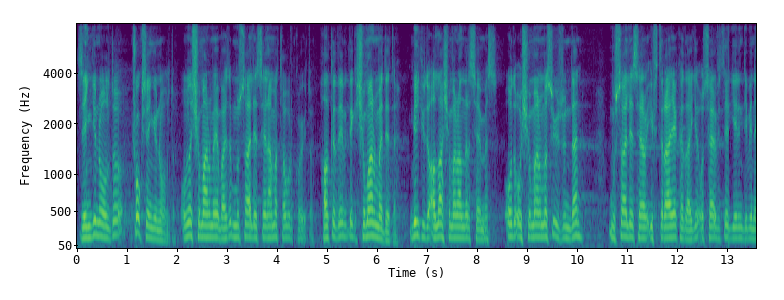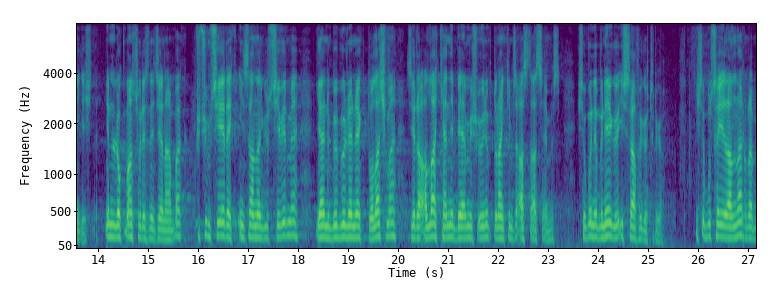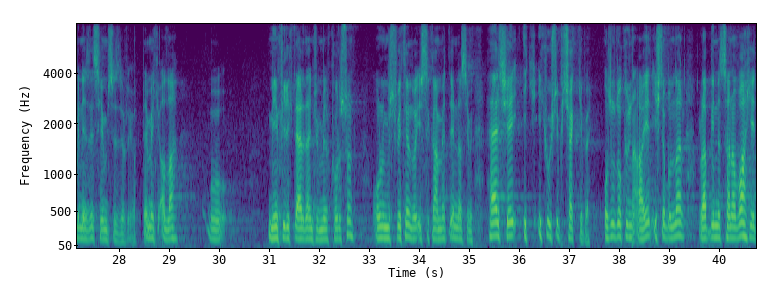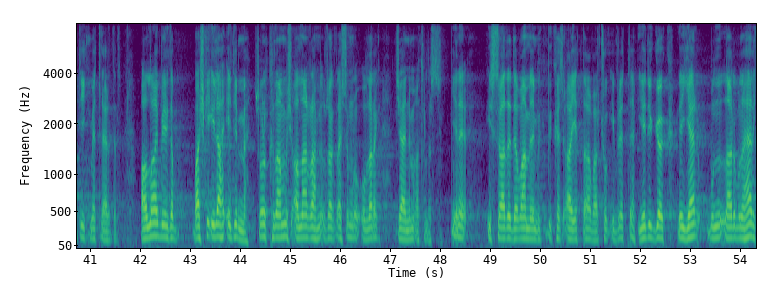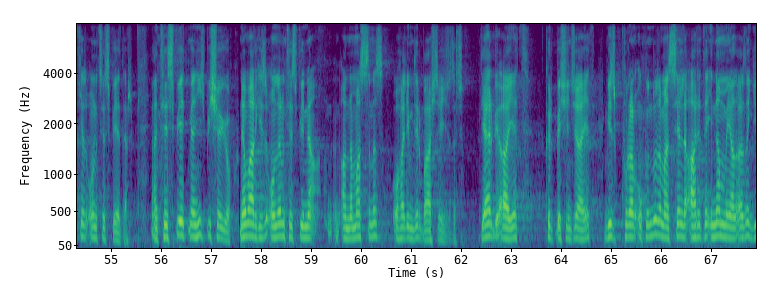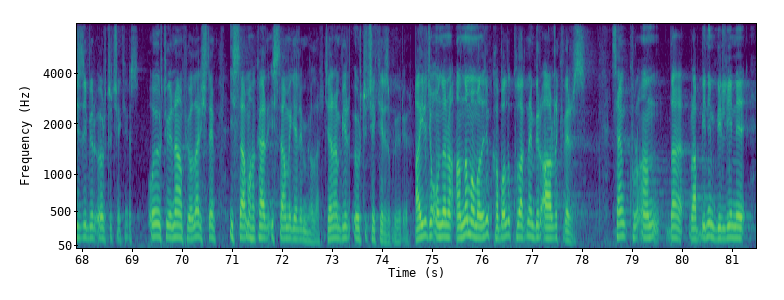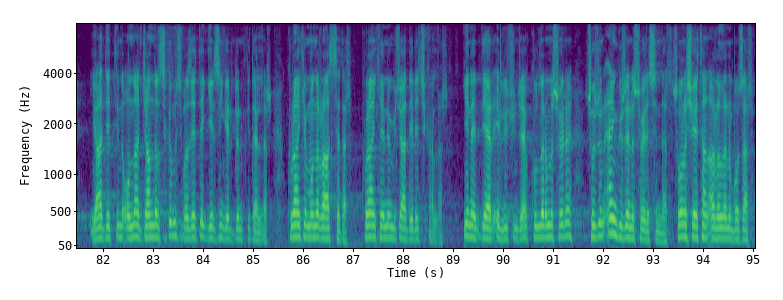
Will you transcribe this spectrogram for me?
Zengin oldu, çok zengin oldu. Ona şımarmaya başladı. Musa aleyhisselama tavır koydu. Halka dedi ki şımarma dedi. Bil ki de Allah şımaranları sevmez. O da o şımarması yüzünden Musa aleyhisselam iftiraya kadar gitti. O servisleri yerin dibine geçti. Yine Lokman suresinde Cenab-ı Hak küçümseyerek insanlara yüz çevirme, yani böbürlenerek dolaşma. Zira Allah kendi beğenmiş, övünüp duran kimse asla sevmez. İşte bu ne bu neye göre israfa götürüyor. İşte bu sayılanlar Rabbin nezdinde sevimsizdir diyor. Demek ki Allah bu menfiliklerden cümle korusun. Onun müsbetine doğru istikametleri nasip etsin. Her şey iki, iki uçlu bıçak gibi. 39. ayet işte bunlar Rabbinin sana vahyettiği hikmetlerdir. Allah'la birlikte başka ilah edinme. Sonra kılanmış Allah'ın rahmet uzaklaştırma olarak cehenneme atılırsın. Yine İsra'da devam eden bir, birkaç ayet daha var. Çok ibretli. Yedi gök ve yer bunları bunu herkes onu tesbih eder. Yani tesbih etmeyen hiçbir şey yok. Ne var ki siz onların tesbihini anlamazsınız. O halimdir, bağışlayıcıdır. Diğer bir ayet 45. ayet. Biz Kur'an okunduğu zaman seninle ahirete inanmayan arasında gizli bir örtü çekeriz. O örtüyü ne yapıyorlar? İşte İslam'a hakaret, İslam'a gelemiyorlar. Cenab-ı bir örtü çekeriz buyuruyor. Ayrıca onların anlamamaları için kabalık kulaklarına bir ağırlık veririz. Sen Kur'an'da Rabbinin birliğini yad ettiğinde onlar canları sıkılmış vaziyette gerisin geri dönüp giderler. Kur'an-ı Kerim onları rahatsız eder. Kur'an-ı Kerim'le mücadeleye çıkarlar. Yine diğer 53. ayet kullarıma söyle sözün en güzelini söylesinler. Sonra şeytan aralarını bozar.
